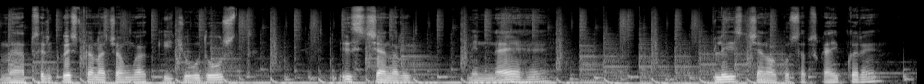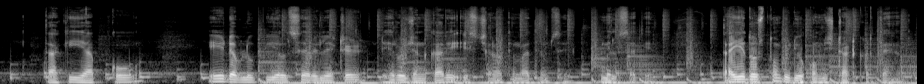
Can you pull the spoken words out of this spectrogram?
मैं आपसे रिक्वेस्ट करना चाहूँगा कि जो दोस्त इस चैनल में नए हैं प्लीज़ चैनल को सब्सक्राइब करें ताकि आपको ए से रिलेटेड ढेरों जानकारी इस चैनल के माध्यम से मिल सके। आइए दोस्तों, वीडियो को हम स्टार्ट करते हैं।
